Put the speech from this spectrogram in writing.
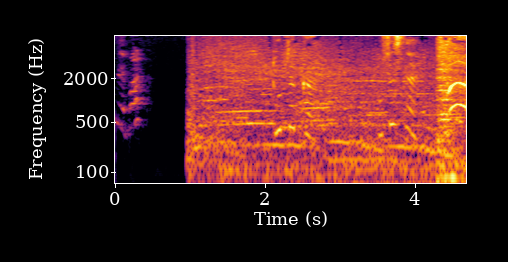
ne bak. Dur bir dakika. O ses ne? Aa,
